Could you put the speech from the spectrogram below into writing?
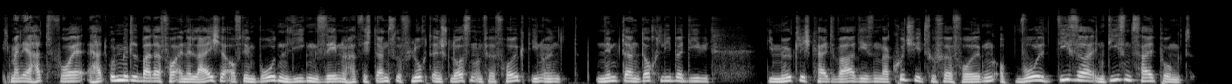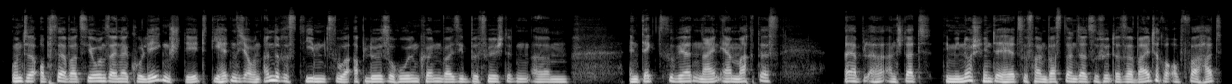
ich meine, er hat vorher, er hat unmittelbar davor eine Leiche auf dem Boden liegen sehen und hat sich dann zur Flucht entschlossen und verfolgt ihn und nimmt dann doch lieber die, die Möglichkeit wahr, diesen Makuchi zu verfolgen, obwohl dieser in diesem Zeitpunkt unter Observation seiner Kollegen steht. Die hätten sich auch ein anderes Team zur Ablöse holen können, weil sie befürchteten, ähm, entdeckt zu werden. Nein, er macht das. äh, anstatt dem Minosch hinterherzufahren, was dann dazu führt, dass er weitere Opfer hat.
